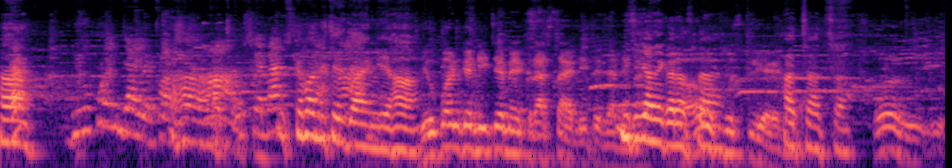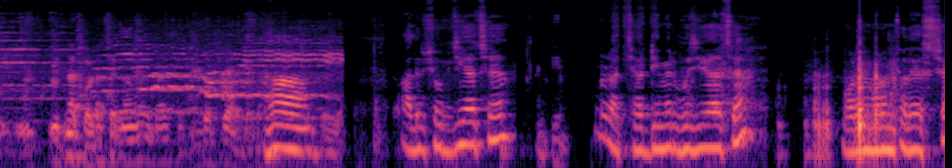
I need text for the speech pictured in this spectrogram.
हाँ व्यू पॉइंट जाइए first। हाँ, हाँ, अच्छा। उसके बाद उसके बाद नीचे जाएंगे हाँ व्यू पॉइंट के नीचे में एक रास्ता है नीचे जाने नीचे जाने का रास्ता वो है खुशकी है अच्छा अच्छा वो इतना छोटा सा गाँव है बस बस जाएगा। হ্যাঁ আলুর সবজি আছে আচ্ছা ডিমের ভুজিয়া আছে গরম গরম চলে এসছে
